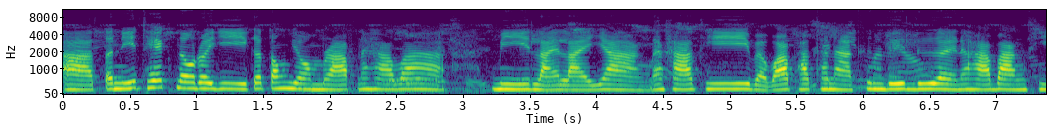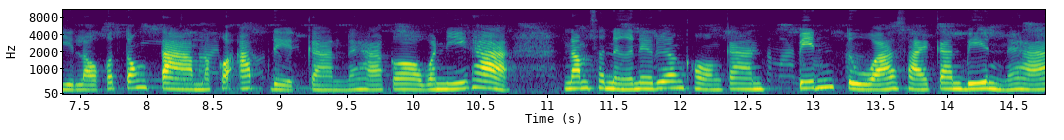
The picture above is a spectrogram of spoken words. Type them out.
อาตอนนี้เทคโนโลยีก็ต้องยอมรับนะคะว่ามีหลายๆ อย่างนะคะที่แบบว่าพัฒนาขึ้นเรื่อยๆนะคะ บางทีเราก็ต้องตามแล้วก็อัปเดตกันนะคะ ก็วันนี้ค่ะนำเสนอในเรื่องของการปริ้นตั๋วสายการบินนะคะ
